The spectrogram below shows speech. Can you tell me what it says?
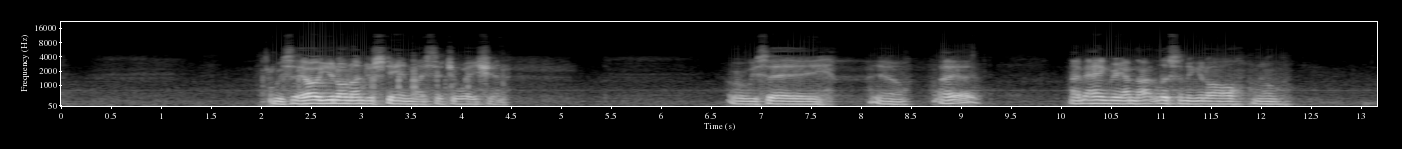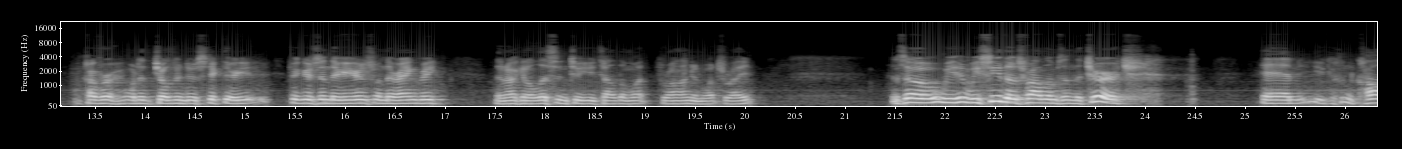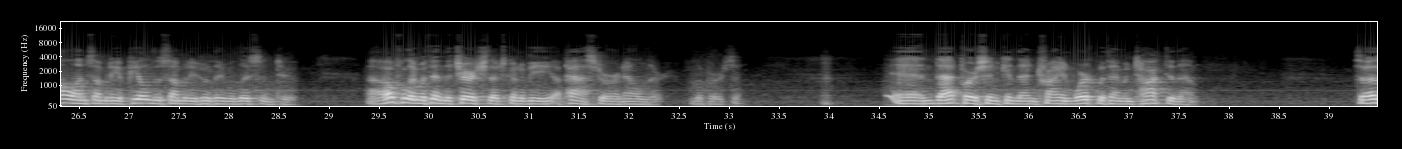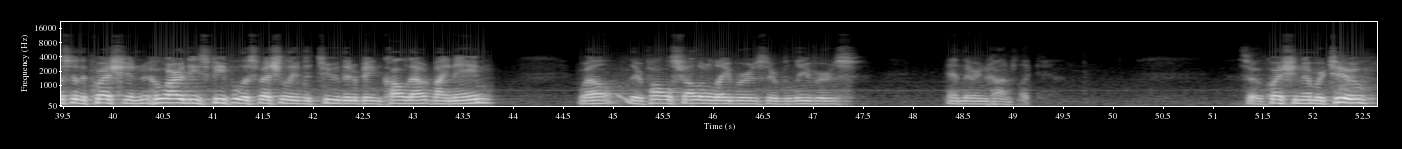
We say, oh, you don't understand my situation or we say, you know, I, I'm angry, I'm not listening at all. You know, cover, what do the children do? Stick their fingers in their ears when they're angry? They're not going to listen to you tell them what's wrong and what's right. And so we, we see those problems in the church, and you can call on somebody, appeal to somebody who they will listen to. Uh, hopefully, within the church, that's going to be a pastor or an elder for the person. And that person can then try and work with them and talk to them. So, as to the question, who are these people, especially the two that are being called out by name? Well, they're Paul's fellow laborers, they're believers, and they're in conflict. So, question number two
